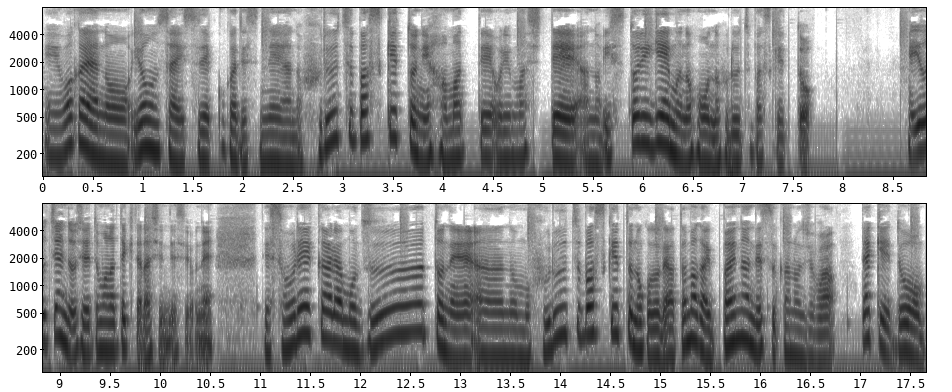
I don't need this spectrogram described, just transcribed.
えー、我が家の4歳末っ子がですね、あの、フルーツバスケットにハマっておりまして、あの、椅子取りゲームの方のフルーツバスケット。幼稚園で教えてもらってきたらしいんですよね。で、それからもうずっとね、あの、もうフルーツバスケットのことで頭がいっぱいなんです、彼女は。だけど、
